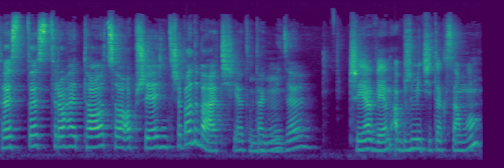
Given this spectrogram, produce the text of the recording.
To jest, to jest trochę to, co o przyjaźń trzeba dbać. Ja to tak Mhm. widzę. Czy ja wiem, a brzmi Ci tak samo?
